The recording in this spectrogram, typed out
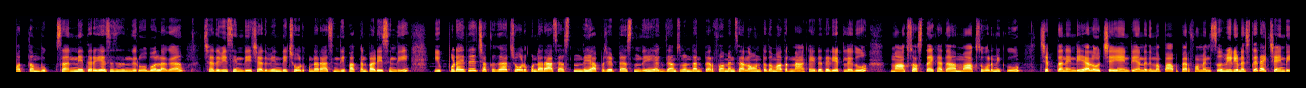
మొత్తం బుక్స్ అన్నీ తిరిగేసేసింది రోబోలాగా. చదివేసింది, చదివింది, చూడకుండా రాసింది, పక్కన పడేసింది. ఇప్పుడైతే చక్కగా చూడకుండా రాసేస్తుంది, అప్పచెప్పేస్తుంది ఎగ్జామ్స్‌లో దాని పెర్ఫార్మెన్స్ ఎలా ఉంటుందో మాత్రం నాకైతే తెలియట్లేదు. మార్క్స్ వస్తాయి కదా! మార్క్స్ కూడా మీకు చెప్తానండి. ఎలా వచ్చాయి ఏంటి అన్నది మా పాప పెర్ఫార్మెన్స్ వీడియో నచ్చితే లైక్ చేయండి.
